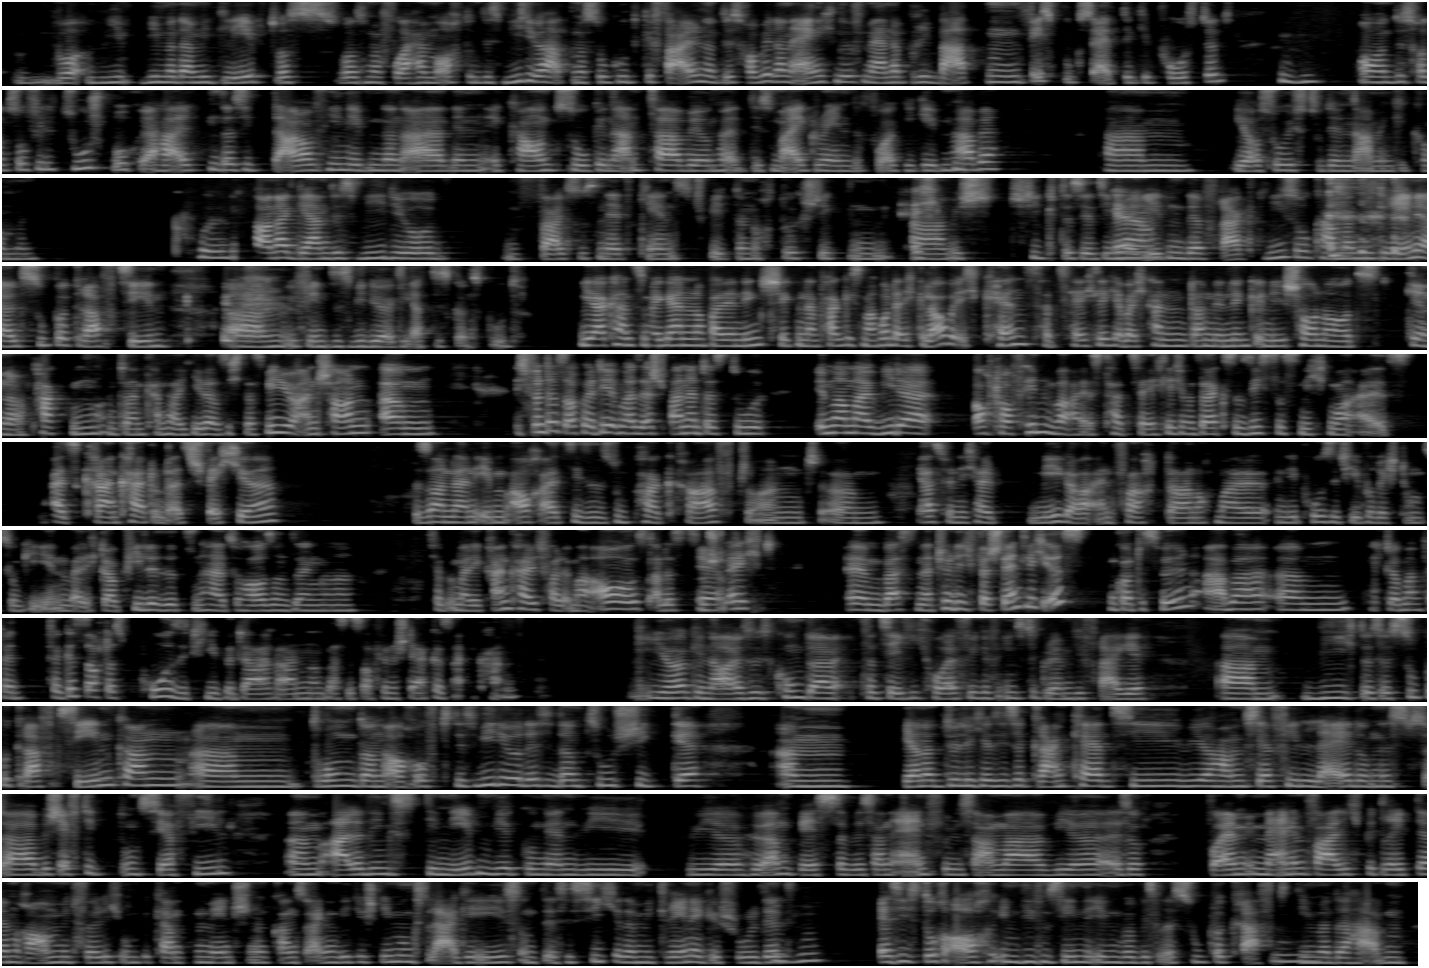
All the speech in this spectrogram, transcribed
wie, wie man damit lebt, was, was man vorher macht. Und das Video hat mir so gut gefallen und das habe ich dann eigentlich nur auf meiner privaten Facebook-Seite gepostet. Mhm. Und es hat so viel Zuspruch erhalten, dass ich daraufhin eben dann auch den Account so genannt habe und halt das Migraine davor gegeben mhm. habe. Ähm, ja, so ist zu dem Namen gekommen. Cool. Ich kann auch gern das Video falls du es nicht kennst, später noch durchschicken. Ich, ähm, ich schicke das jetzt immer ja. jedem, der fragt, wieso kann man Migräne als Superkraft sehen. Ähm, ich finde, das Video erklärt das ganz gut. Ja, kannst du mir gerne noch mal den Link schicken, dann packe ich es mal runter. Ich glaube, ich kenne es tatsächlich, aber ich kann dann den Link in die Show Notes genau. packen und dann kann da jeder sich das Video anschauen. Ähm, ich finde das auch bei dir immer sehr spannend, dass du immer mal wieder auch darauf hinweist tatsächlich und sagst, du siehst es nicht nur als als Krankheit und als Schwäche, sondern eben auch als diese Superkraft. Und ähm, ja, das finde ich halt mega einfach, da nochmal in die positive Richtung zu gehen, weil ich glaube, viele sitzen halt zu Hause und sagen, äh, ich habe immer die Krankheit, ich falle immer aus, alles ist so ja. schlecht. Ähm, was natürlich verständlich ist, um Gottes Willen, aber ähm, ich glaube, man ver vergisst auch das Positive daran und was es auch für eine Stärke sein kann. Ja, genau. Also es kommt da tatsächlich häufig auf Instagram die Frage, ähm, wie ich das als Superkraft sehen kann. Ähm, drum dann auch oft das Video, das ich dann zuschicke. Ähm, ja, natürlich, es ist eine Krankheit. Sie, wir haben sehr viel Leid und es äh, beschäftigt uns sehr viel. Ähm, allerdings die Nebenwirkungen, wie wir hören besser, wir sind einfühlsamer, wir, also vor allem in meinem Fall, ich betrete einen Raum mit völlig unbekannten Menschen und kann sagen, wie die Stimmungslage ist und das ist sicher der Migräne geschuldet. Mhm es ist doch auch in diesem Sinne irgendwo ein bisschen eine Superkraft, mhm. die wir da haben,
